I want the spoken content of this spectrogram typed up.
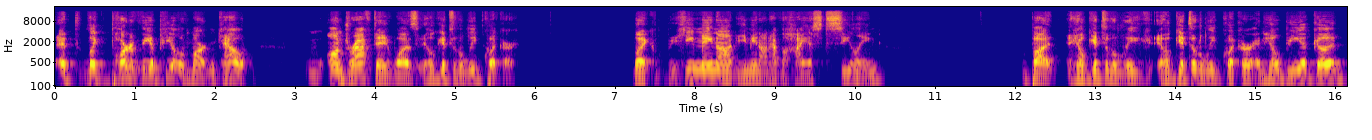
it like part of the appeal of Martin Kaut on draft day was he'll get to the league quicker. Like he may not he may not have the highest ceiling, but he'll get to the league, he'll get to the league quicker and he'll be a good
